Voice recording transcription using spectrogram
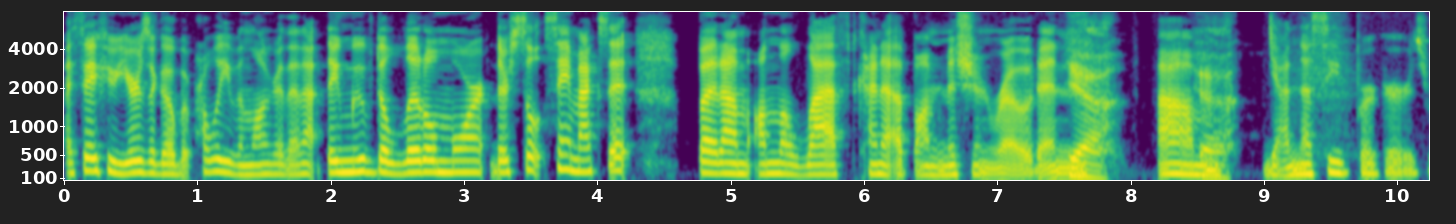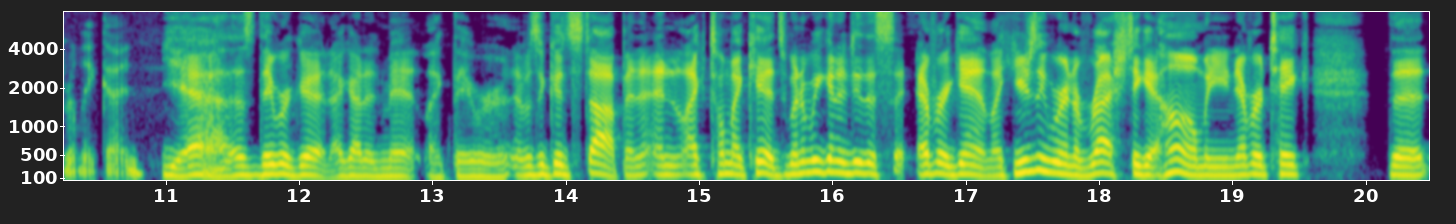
I say a few years ago, but probably even longer than that. They moved a little more. They're still same exit, but um on the left, kind of up on Mission Road. And yeah um yeah yeah, Nessie Burger is really good. yeah those, they were good i gotta admit like they were it was a good stop and and like I told my kids when are we gonna do this ever again like usually we're in a rush to get home and you never take the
